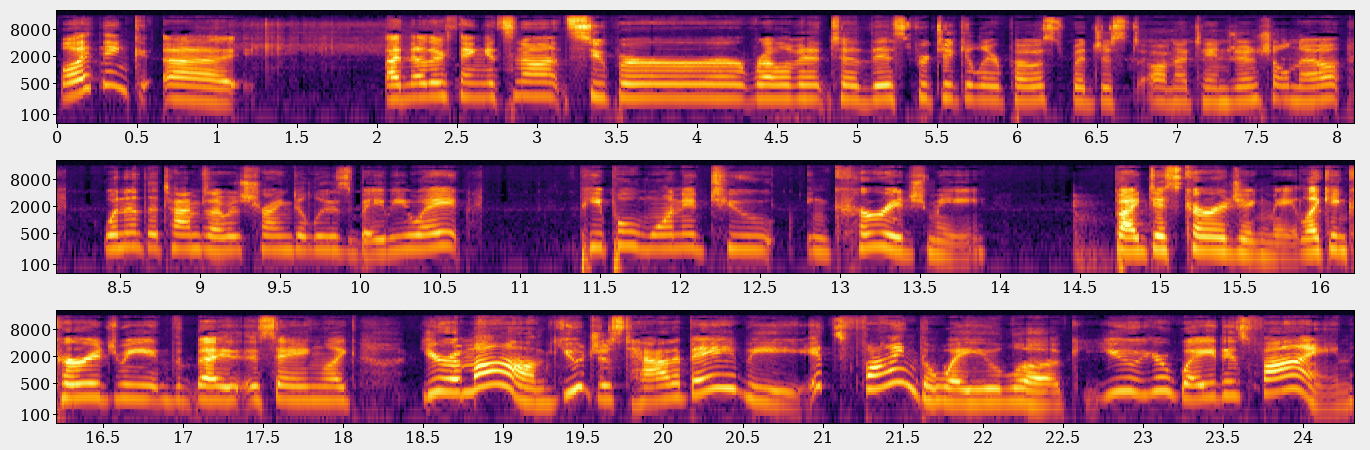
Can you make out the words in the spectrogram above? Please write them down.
Well, I think uh, another thing, it's not super relevant to this particular post, but just on a tangential note, one of the times I was trying to lose baby weight, people wanted to encourage me by discouraging me. Like, encourage me by saying, like, you're a mom. You just had a baby. It's fine the way you look. You your weight is fine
